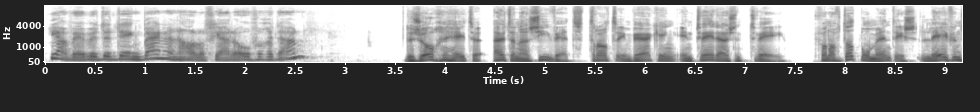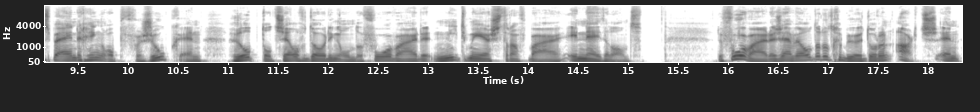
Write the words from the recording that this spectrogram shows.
ja, we hebben er denk ik bijna een half jaar over gedaan. De zogeheten euthanasiewet trad in werking in 2002. Vanaf dat moment is levensbeëindiging op verzoek en hulp tot zelfdoding onder voorwaarden niet meer strafbaar in Nederland. De voorwaarden zijn wel dat het gebeurt door een arts en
